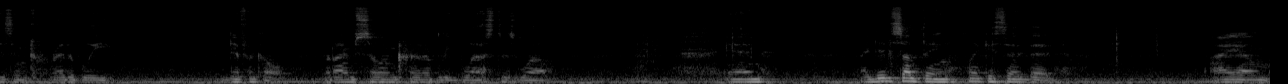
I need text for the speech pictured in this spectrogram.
is incredibly difficult, but I'm so incredibly blessed as well. And I did something, like I said, that I um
